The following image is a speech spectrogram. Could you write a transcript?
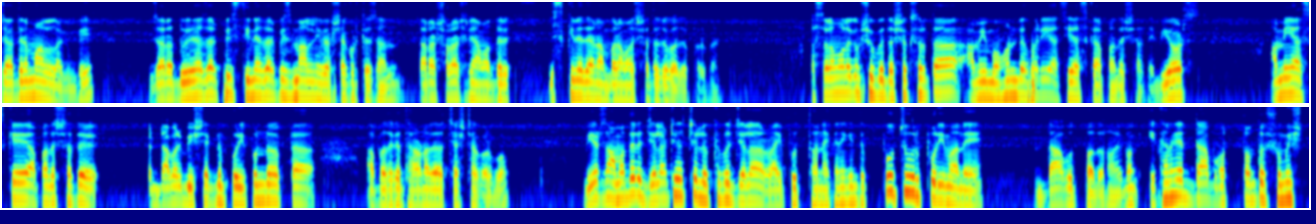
যাদের মাল লাগবে, যারা দুই হাজার পিস তিন হাজার পিস মাল নিয়ে ব্যবসা করতে চান, তারা সরাসরি আমাদের স্ক্রিনে দেওয়া নাম্বার আমাদের সাথে যোগাযোগ করবেন। আসসালামু আলাইকুম শুভ দর্শক শ্রোতা, আমি মোহন ব্যাপারী আছি আজকে আপনাদের সাথে। বিয়র্স আমি আজকে আপনাদের সাথে ডাবের বিষয়ে একদম পরিপূর্ণ একটা আপনাদেরকে ধারণা দেওয়ার চেষ্টা করব। বিয়ার্স আমাদের জেলাটি হচ্ছে লক্ষ্মীপুর জেলা রায়পুর থানা, এখানে কিন্তু প্রচুর পরিমাণে ডাব উৎপাদন হয় এবং এখানকার ডাব অত্যন্ত সুমিষ্ট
